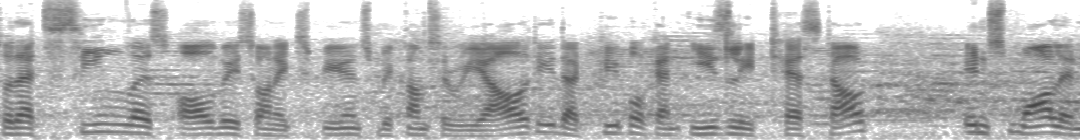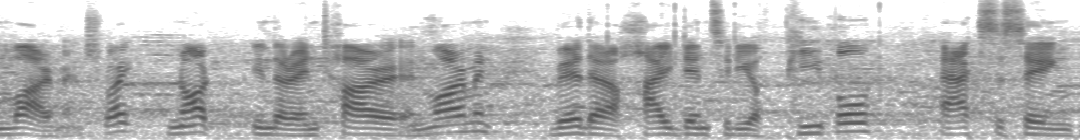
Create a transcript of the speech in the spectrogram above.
So that seamless, always on experience becomes a reality that people can easily test out in small environments, right? Not in their entire environment, where there are high density of people accessing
